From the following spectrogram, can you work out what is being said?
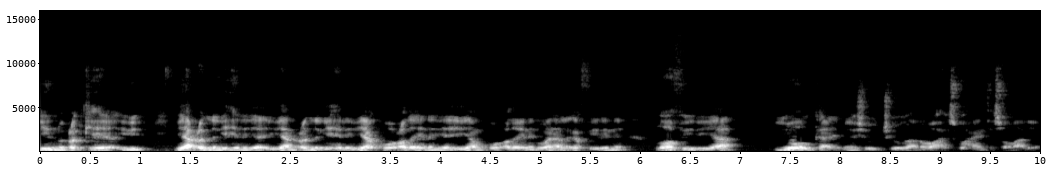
yaynu cod ka yaa cod laga helaya iyo yaan cod laga helin yaa kuu codaynaya iyo yaan kuu codaynayn waa inaan laga fiirin loo fiiriyaa yoolka ay meesha u joogaan oo ah isku haynta soomaaliya.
